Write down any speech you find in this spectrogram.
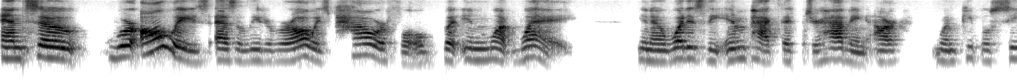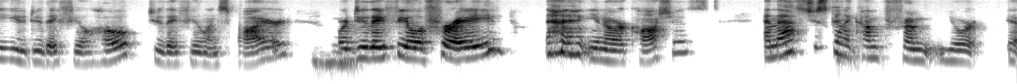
And so we're always, as a leader, we're always powerful, but in what way? You know, what is the impact that you're having? Are when people see you, do they feel hope? Do they feel inspired? Mm-hmm. Or do they feel afraid, you know, or cautious? And that's just going to come from your uh,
